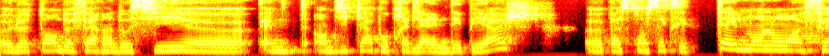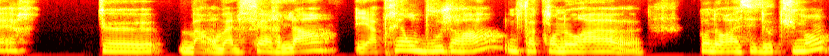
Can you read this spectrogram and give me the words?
euh, le temps de faire un dossier euh, handicap auprès de la MDPH euh, parce qu'on sait que c'est tellement long à faire que bah on va le faire là et après on bougera une fois qu'on aura qu'on aura ces documents.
